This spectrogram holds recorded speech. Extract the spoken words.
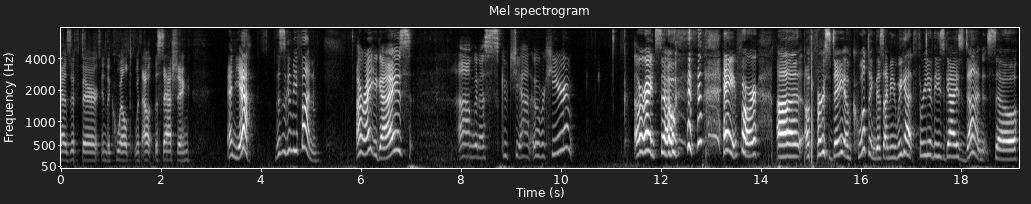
as if they're in the quilt without the sashing. And yeah, this is going to be fun. All right, you guys. I'm going to scooch you on over here. All right, so hey, for uh, a first day of quilting this, I mean, we got three of these guys done. So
